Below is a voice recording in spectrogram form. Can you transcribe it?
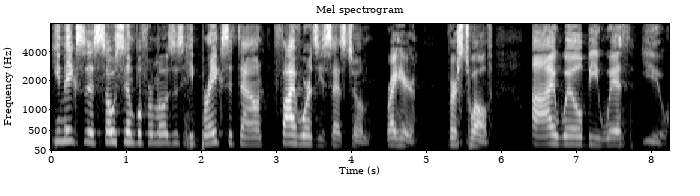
He makes this so simple for Moses. He breaks it down. Five words he says to him right here, verse 12 I will be with you.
